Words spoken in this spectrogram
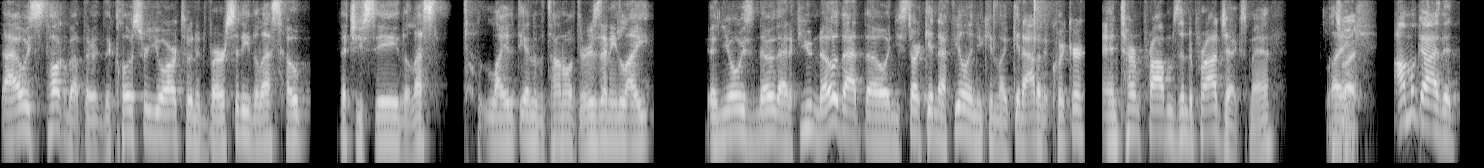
I always talk about the, the closer you are to an adversity, the less hope that you see, the less light at the end of the tunnel, if there is any light. And you always know that. If you know that though, and you start getting that feeling, you can like get out of it quicker and turn problems into projects, man. Like right. I'm a guy that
